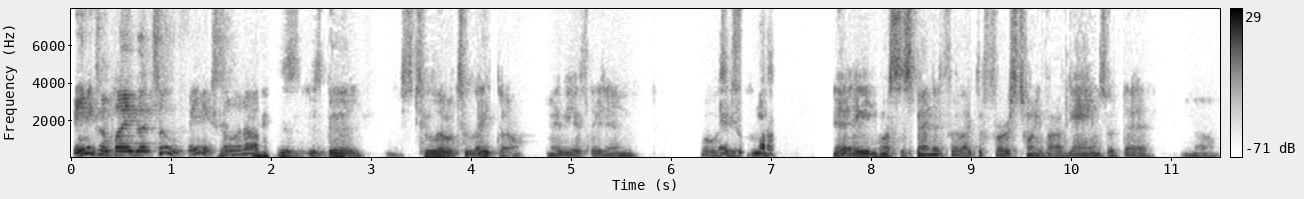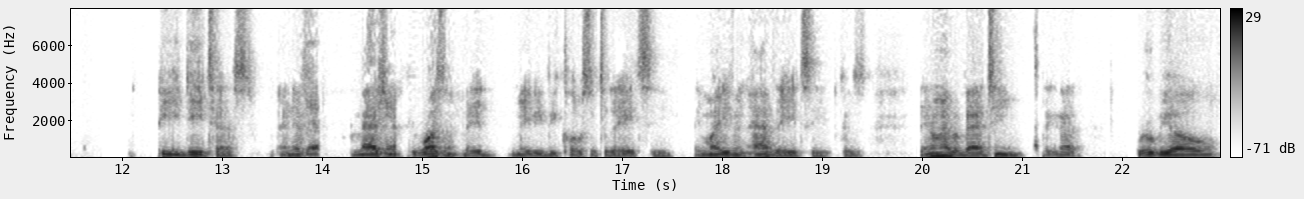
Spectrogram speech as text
Phoenix been playing good too. Phoenix yeah, up. Phoenix is, is good. It's too little, too late though. Maybe if they didn't, what was They're it? Yeah, Ayton was suspended for like the first 25 games with that, you know, PED test. And if yeah. imagine yeah. if he wasn't, they'd maybe be closer to the eight seed. They might even have the eight seed because they don't have a bad team. They got Rubio,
